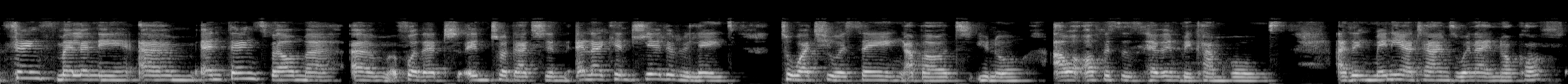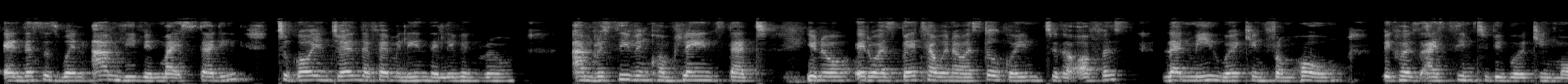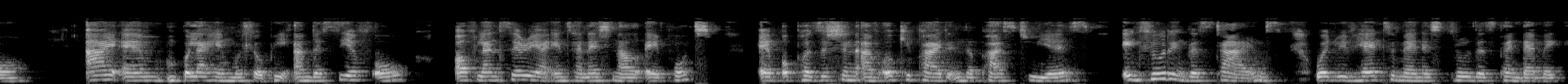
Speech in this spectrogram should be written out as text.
Thanks, Melanie, um, and thanks, Velma, um, for that introduction. And I can clearly relate to what you were saying about, you know, our offices having become homes. I think many a times when I knock off, and this is when I'm leaving my study to go and join the family in the living room, I'm receiving complaints that, you know, it was better when I was still going to the office than me working from home because I seem to be working more. I am Mpolaheng Mohlopi. I'm the CFO of Lanseria International Airport, a position I've occupied in the past two years, including this times when we've had to manage through this pandemic.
